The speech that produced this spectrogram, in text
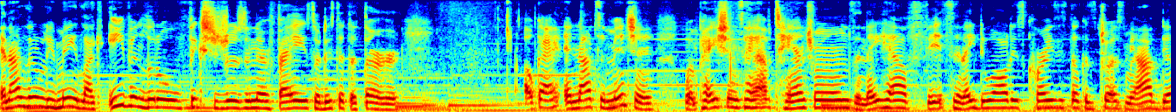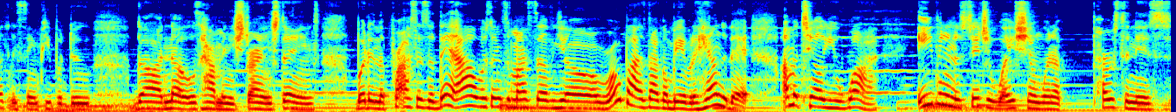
And I literally mean like even little fixtures in their face or this, that, the third Okay, and not to mention when patients have tantrums and they have fits and they do all this crazy stuff. Because trust me, I've definitely seen people do God knows how many strange things. But in the process of that, I always think to myself, yo, a robot's not gonna be able to handle that. I'm gonna tell you why. Even in a situation when a person is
